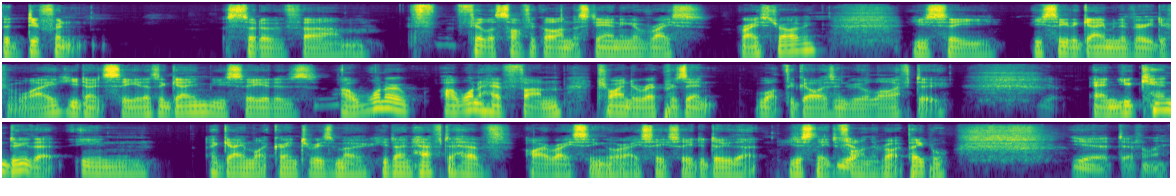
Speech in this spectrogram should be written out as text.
the different sort of um, f- philosophical understanding of race race driving. You see you see the game in a very different way. You don't see it as a game. You see it as I want to I want to have fun trying to represent what the guys in real life do. Yep. and you can do that in a game like Gran Turismo. You don't have to have iRacing or ACC to do that. You just need to Yep. find the right people, Yeah, definitely.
